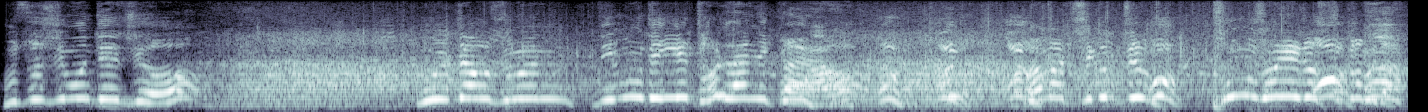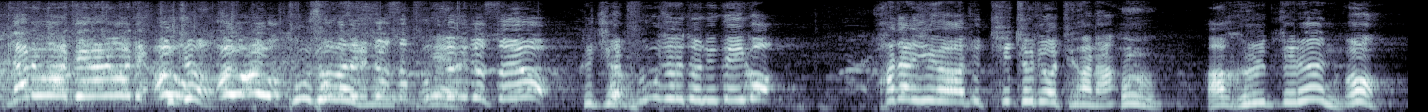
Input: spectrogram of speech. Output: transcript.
웃으시면 되죠. 울다 웃으면 네 뭉댕이에 털 나니까요. 아마 지금쯤 풍성해졌을 겁니다. 나는 것 같아 나는 것 같아 그죠? 풍성해졌어. 풍성해졌어 풍성해졌어요 그쵸. 풍성해졌 가가지고 뒤처리 어떻게 하나? 아, 그럴 때는 어.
